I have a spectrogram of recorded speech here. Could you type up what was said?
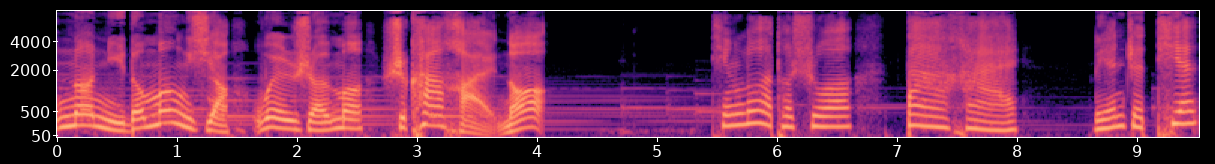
那你的梦想为什么是看海呢？听骆驼说，大海连着天，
